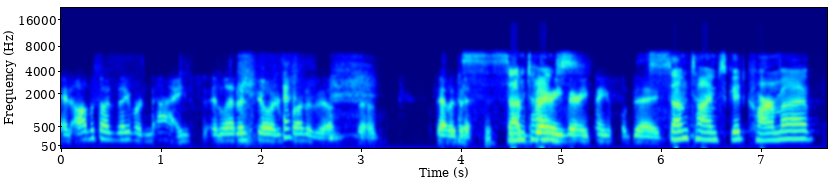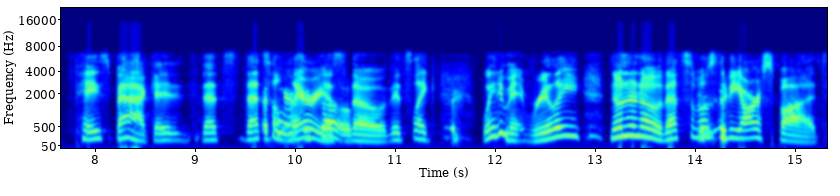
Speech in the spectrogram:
And all because they were nice and let us go in front of them. So that was a, sometimes a very very painful day. Sometimes good karma pays back. It, that's that's Apparently hilarious so. though. It's like, wait a minute, really? No, no, no. That's supposed to be our spot.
